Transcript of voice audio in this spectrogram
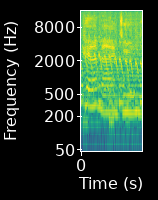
can I do?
